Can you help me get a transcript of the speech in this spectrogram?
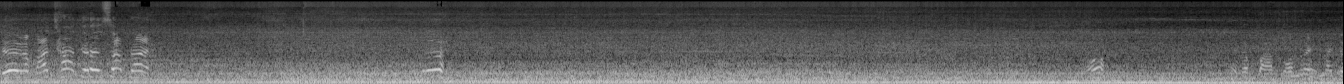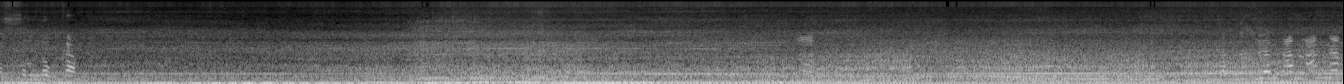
เจอกับอาชาติเจริญทรัพย์เลยเอออ๋อ แต่กระปาดตอนแรกน่าจะสนุกครับ สันสะเทือนตามหลังครับ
